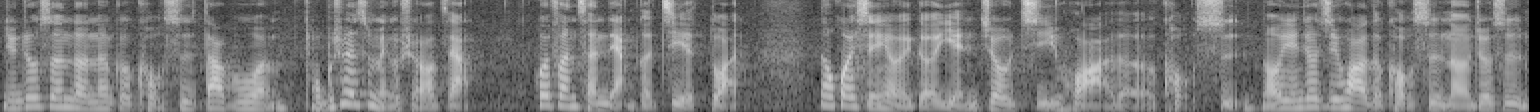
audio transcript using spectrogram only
研究生的那个口试，大部分我不确定是每个学校这样，会分成两个阶段。那会先有一个研究计划的口试，然后研究计划的口试呢，就是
